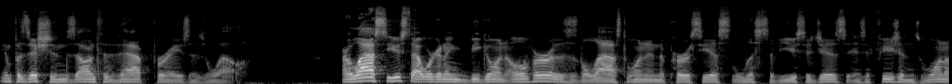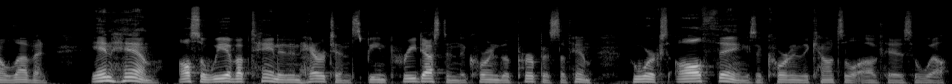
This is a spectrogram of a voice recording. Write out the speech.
impositions onto that phrase as well. Our last use that we're going to be going over this is the last one in the perseus list of usages is ephesians 1.11 in him also we have obtained an inheritance, being predestined according to the purpose of him who works all things according to the counsel of his will.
